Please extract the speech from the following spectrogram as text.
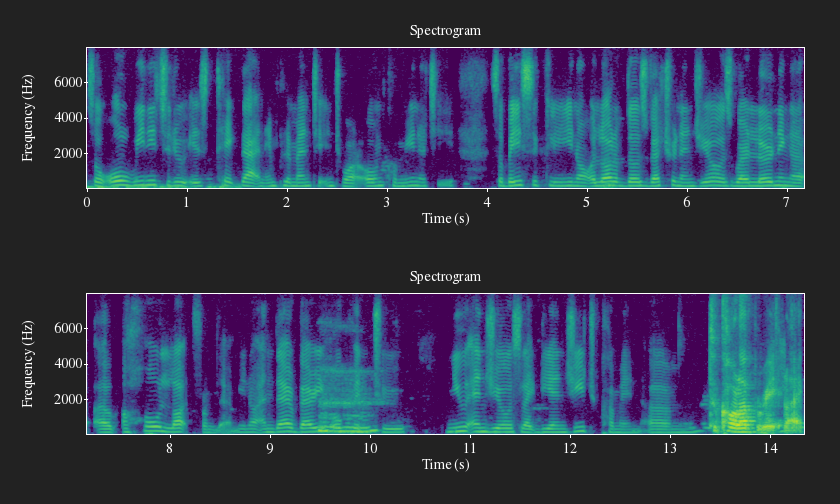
so all we need to do is take that and implement it into our own community so basically you know a lot of those veteran ngos we're learning a, a, a whole lot from them you know and they're very open Mhm. to new NGOs like DNG to come in um, to collaborate, like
